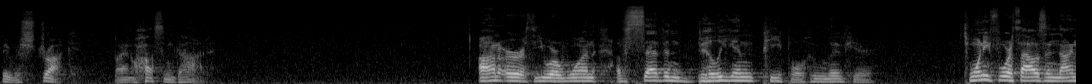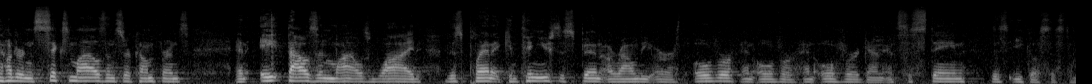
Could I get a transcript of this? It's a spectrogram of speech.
they were struck by an awesome God. On earth, you are one of seven billion people who live here. 24,906 miles in circumference and 8,000 miles wide, this planet continues to spin around the Earth over and over and over again and sustain this ecosystem.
